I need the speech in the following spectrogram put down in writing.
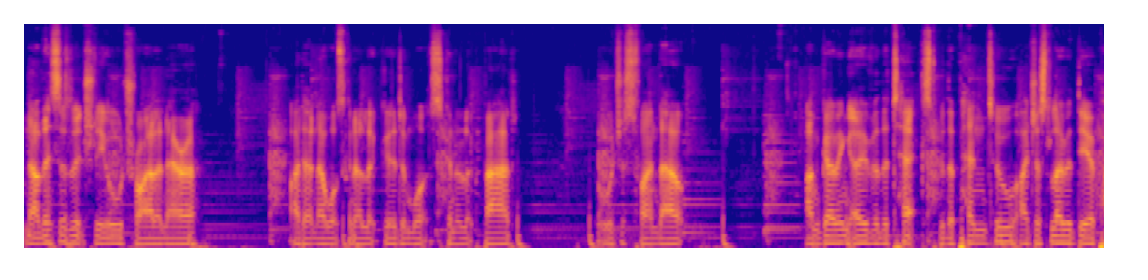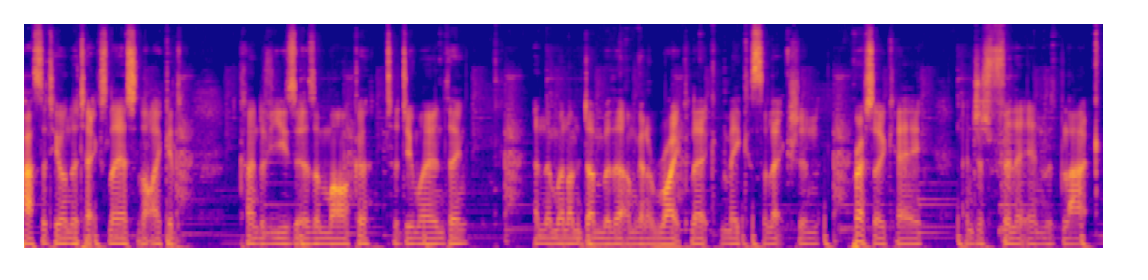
Now this is literally all trial and error. I don't know what's going to look good and what's going to look bad, but we'll just find out. I'm going over the text with a pen tool. I just lowered the opacity on the text layer so that I could kind of use it as a marker to do my own thing. And then when I'm done with it, I'm going to right click, make a selection, press OK, and just fill it in with black.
